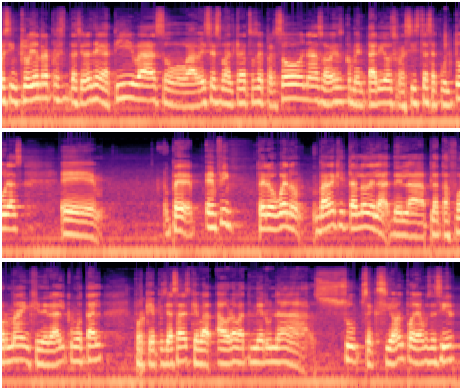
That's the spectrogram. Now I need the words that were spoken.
pues incluyen representaciones negativas o a veces maltratos de personas o a veces comentarios racistas a culturas. Eh, en fin, pero bueno, van a quitarlo de la, de la plataforma en general como tal, porque pues ya sabes que va, ahora va a tener una subsección, podríamos decir,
